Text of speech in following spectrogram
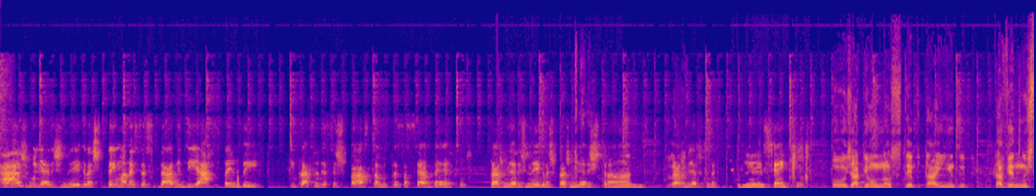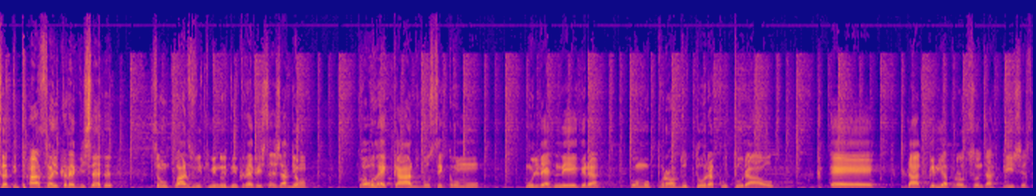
as mulheres negras têm uma necessidade de ascender. E para acender esse espaço também precisa ser aberto para as mulheres negras, para as mulheres trans, claro. para as mulheres com deficiência, enfim. Ô, Jadion, o nosso tempo está indo. Está vendo, no instante passa a entrevista. São quase 20 minutos de entrevista. Jadion, qual o recado você como mulher negra, como produtora cultural, é, da Cria Produção de Artistas,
